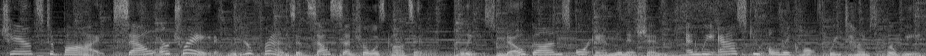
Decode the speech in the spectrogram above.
chance to buy, sell, or trade with your friends in South Central Wisconsin. Please, no guns or ammunition, and we ask you only call three times per week.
